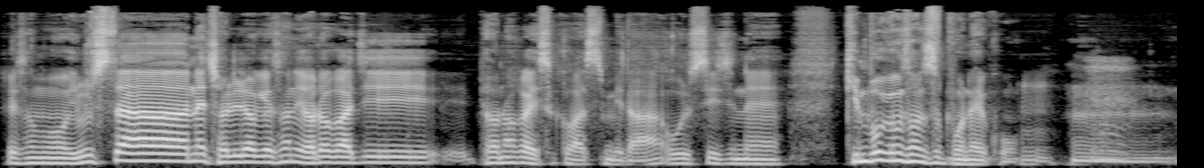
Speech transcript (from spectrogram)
그래서 뭐 울산의 전력에서는 여러 가지 변화가 있을 것 같습니다. 올 시즌에 김보경 선수 보내고 음. 음.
